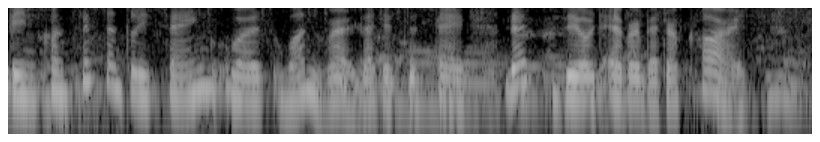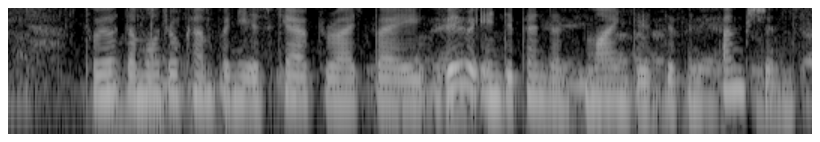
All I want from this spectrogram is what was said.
been consistently saying was one word, that is to say, let's build ever better cars. Toyota Motor Company is characterized by very independent-minded different functions,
